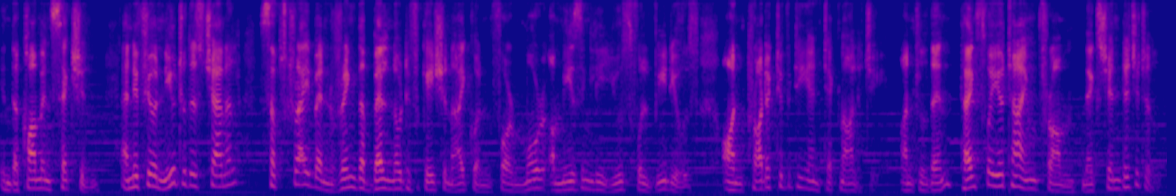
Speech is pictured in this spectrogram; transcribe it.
in the comments section and if you're new to this channel, subscribe and ring the bell notification icon for more amazingly useful videos on productivity and technology. Until then, thanks for your time from NextGen Digital.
